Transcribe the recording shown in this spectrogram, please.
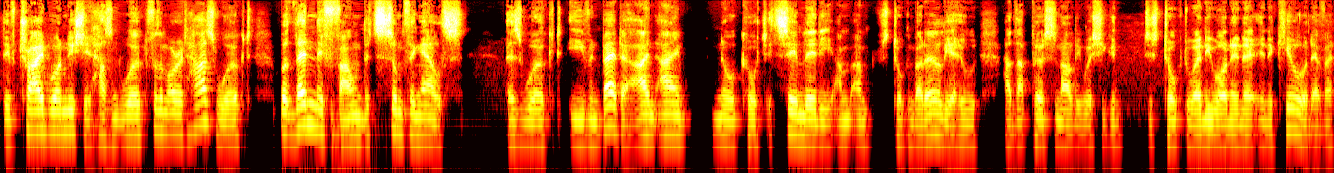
They've tried one niche, it hasn't worked for them, or it has worked, but then they've found that something else has worked even better. I, I know a coach, it's the same lady I'm, I'm talking about earlier, who had that personality where she could just talk to anyone in a in a queue or whatever,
